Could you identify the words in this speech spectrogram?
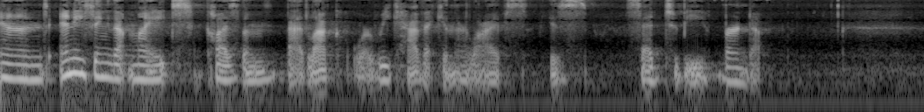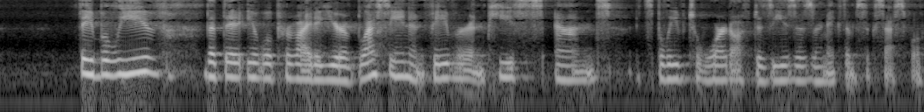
and anything that might cause them bad luck or wreak havoc in their lives is said to be burned up. They believe that they, it will provide a year of blessing and favor and peace, and It's believed to ward off diseases and make them successful.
